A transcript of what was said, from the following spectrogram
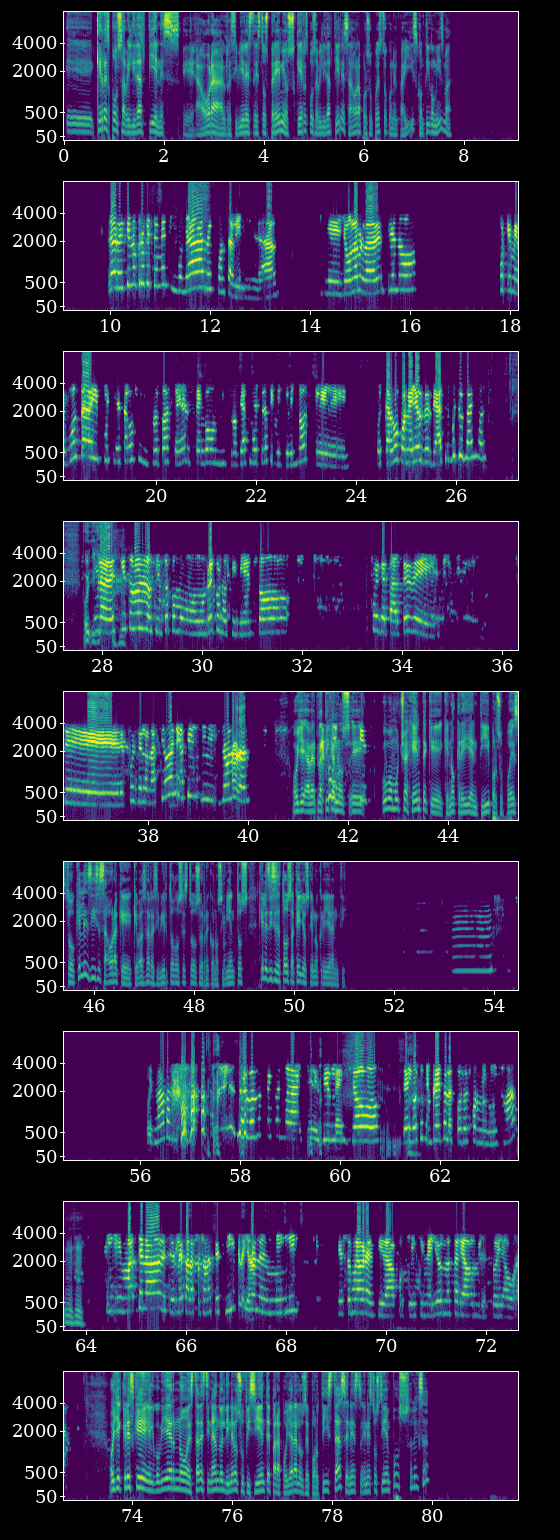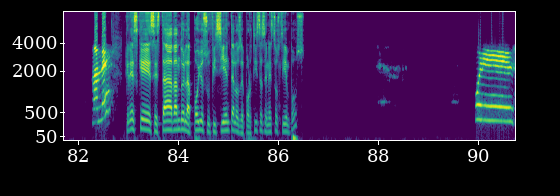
eh, qué responsabilidad tienes ahora al recibir estos premios. ¿Qué responsabilidad tienes ahora, por supuesto, con el país, contigo misma? Claro, es que no creo que tenga ninguna responsabilidad. yo la verdad entiendo porque me gusta y porque es algo que disfruto hacer. Tengo mis propias metas y mis sueños que pues cargo con ellos desde hace muchos años. y la verdad es que solo lo siento como un reconocimiento pues de parte de de pues de la nación y así yo la verdad Oye, a ver, platícanos, eh, hubo mucha gente que, que, no creía en ti, por supuesto. ¿Qué les dices ahora que, que vas a recibir todos estos reconocimientos? ¿Qué les dices a todos aquellos que no creyeran en ti? Pues nada, la verdad no tengo nada que decirle. Yo tengo que siempre he hecho las cosas por mí misma. Y más que nada decirles a las personas que sí creyeron en mí, que estoy muy agradecida porque sin ellos no estaría donde estoy ahora. Oye, ¿crees que el gobierno está destinando el dinero suficiente para apoyar a los deportistas en, en estos tiempos, Alexa? ¿Mande? ¿Crees que se está dando el apoyo suficiente a los deportistas en estos tiempos? Pues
